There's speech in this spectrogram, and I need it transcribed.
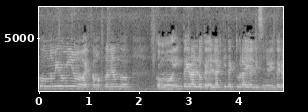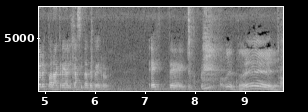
con un amigo mío, estamos planeando cómo integrar lo que es la arquitectura y el diseño de interiores para crear casitas de perros. Este. Ah.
